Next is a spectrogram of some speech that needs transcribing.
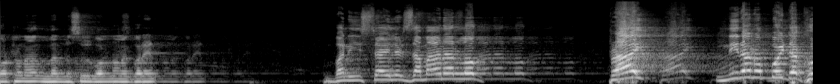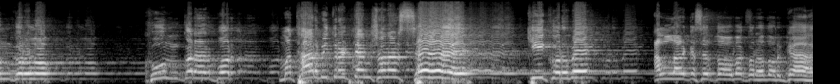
ঘটনা আল্লাহর রাসূল বর্ণনা করেন। বানি ইসরায়েলের জামানার লোক প্রায় নিরানব্বইটা খুন করল। খুন করার পর মাথার ভিতরে টেনশন আসছে। কি করবে? আল্লাহর কাছে তওবা করা দরকার।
